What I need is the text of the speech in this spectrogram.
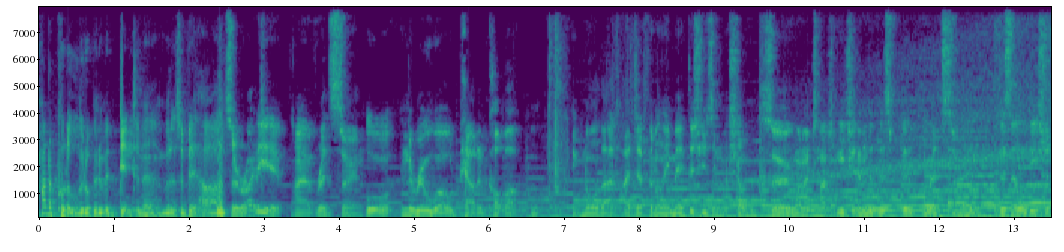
Kind of put a little bit of a dent in it, but it's a bit hard. So right here, I have redstone, or in the real world, powdered copper. Oh, ignore that, I definitely made this using my shovel. So when I touch each end of this bit of redstone, this LED should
